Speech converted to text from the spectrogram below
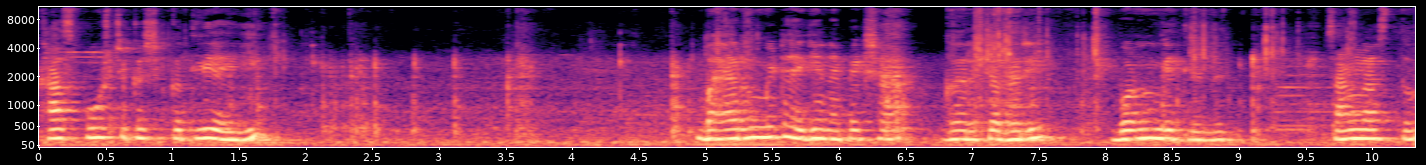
खास पोस्टची कशी कतली आहे ही? बाहेरून मिठाई घेण्यापेक्षा घरच्या घरी बनवून घेतलेलं चांगलं असतं.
